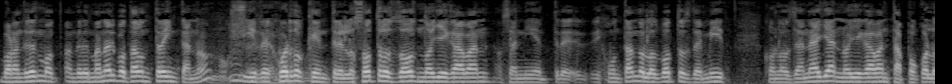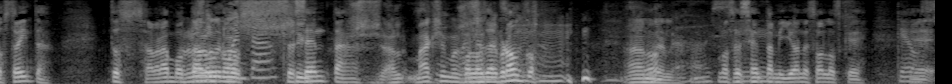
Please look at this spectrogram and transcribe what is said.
por Andrés, Andrés Manuel votaron 30, ¿no? y recuerdo que entre los otros dos no llegaban, o sea, ni entre juntando los votos de Mid con los de Anaya no llegaban tampoco a los 30. Entonces habrán votado unos 60. máximo con los del Bronco. Ándale. Unos 60 millones son los que eh,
